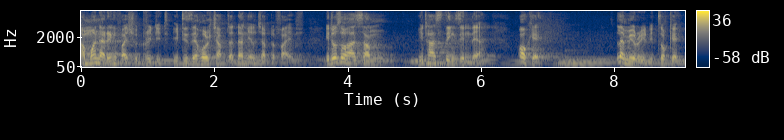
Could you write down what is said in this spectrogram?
I'm wondering if I should read it. It is a whole chapter, Daniel chapter 5. It also has some, it has things in there. Okay, let me read, it's okay.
